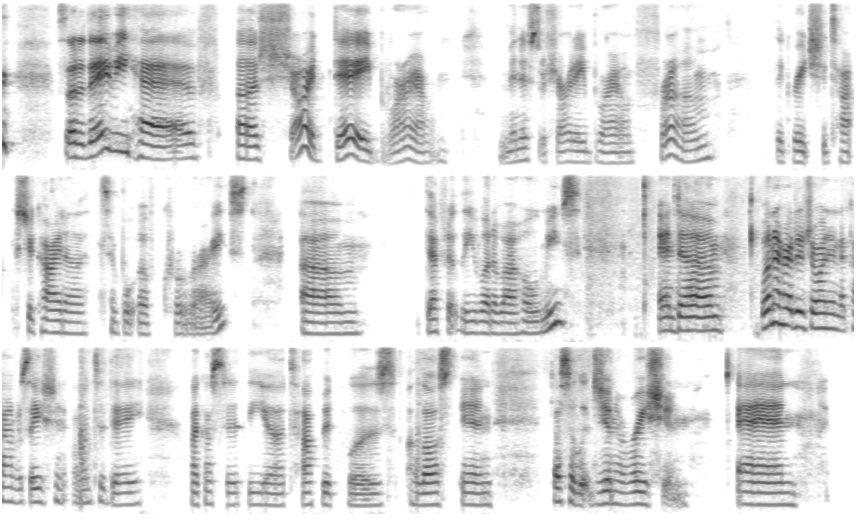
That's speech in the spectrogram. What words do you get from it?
so today we have uh Sade Brown, Minister Sade Brown from the Great Shekinah Temple of Christ. Um, definitely one of our homies. And um, wanted her to join in the conversation on today. Like I said, the uh, topic was a lost in desolate generation. And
